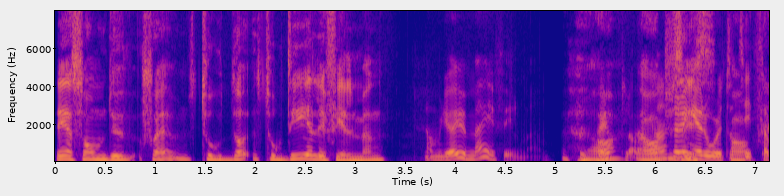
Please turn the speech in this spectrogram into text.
det är som du själv tog, tog del i filmen. Ja, men jag är ju med i filmen. Ja, ja, Annars är det inget roligt att Ja. titta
